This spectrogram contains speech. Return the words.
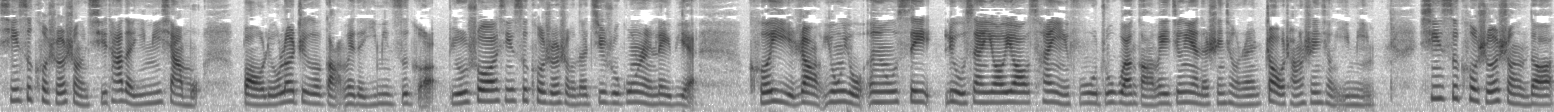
新斯克舍省其他的移民项目保留了这个岗位的移民资格，比如说新斯克舍省的技术工人类别，可以让拥有 NOC 六三幺幺餐饮服务主管岗位经验的申请人照常申请移民。新斯克舍省的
